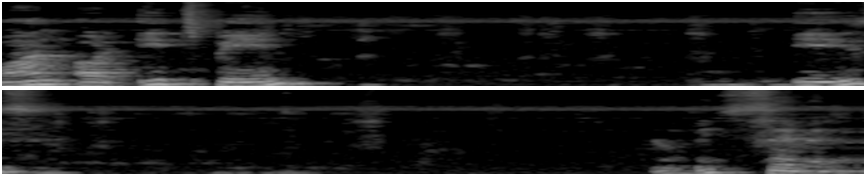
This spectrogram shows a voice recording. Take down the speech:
one or each pen is rupees 7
